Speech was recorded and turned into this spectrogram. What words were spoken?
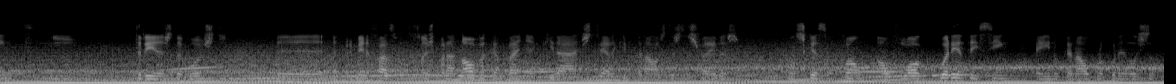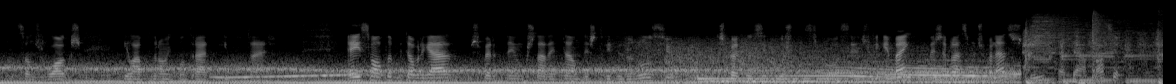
23 de agosto. Uh, a primeira fase de votações para a nova campanha que irá estrear aqui no canal às terças-feiras. Não se esqueçam que vão ao vlog 45 aí no canal, procurem a lista de reprodução dos vlogs e lá poderão encontrar e votar. É isso, malta. Muito obrigado. Espero que tenham gostado então deste vídeo de anúncio espero que tenham sido boas notícias para vocês. Fiquem bem, um beijo, abraço, muitos palhaços e até à próxima.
